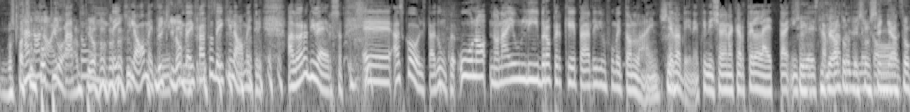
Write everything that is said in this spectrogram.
uno spazio Ah, no, un po' no, più hai fatto ampio. dei chilometri, Dei chilometri, hai fatto dei chilometri. Allora diverso. Eh, ascolta, dunque, uno, non hai un libro perché parli di un fumetto online. Sì. E va bene, quindi c'hai una cartelletta in Sì, cui hai stampato altro perché mi sono cose. segnato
